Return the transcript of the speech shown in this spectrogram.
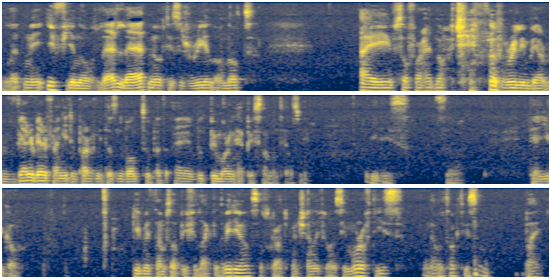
let me, if you know, let, let me know if this is real or not. I so far had no chance of really very, very verifying it, and part of me doesn't want to, but I would be more than happy if someone tells me it is. So there you go. Give me a thumbs up if you liked that video, subscribe to my channel if you want to see more of these, and I will talk to you soon. Bye.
